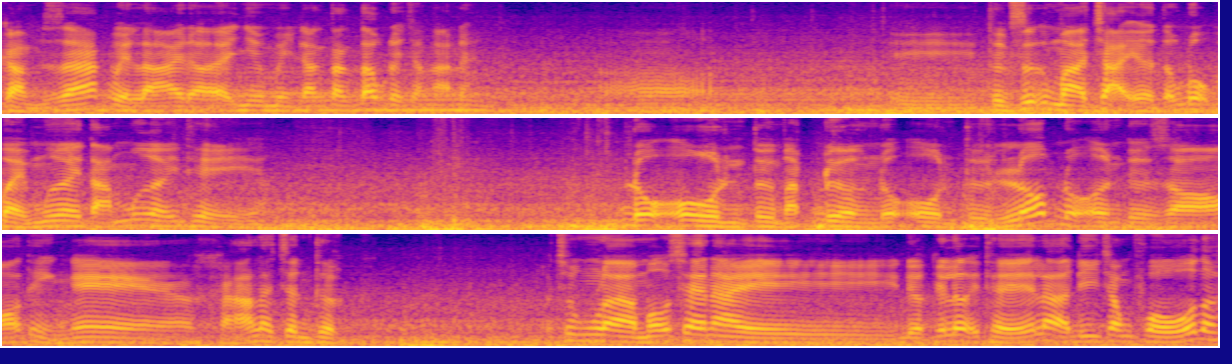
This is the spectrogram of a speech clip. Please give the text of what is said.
cảm giác về lái đấy như mình đang tăng tốc đây chẳng hạn này. Đó. Thì thực sự mà chạy ở tốc độ 70 80 thì độ ồn từ mặt đường, độ ồn từ lốp, độ ồn từ gió thì nghe khá là chân thực. Nói chung là mẫu xe này được cái lợi thế là đi trong phố thôi.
